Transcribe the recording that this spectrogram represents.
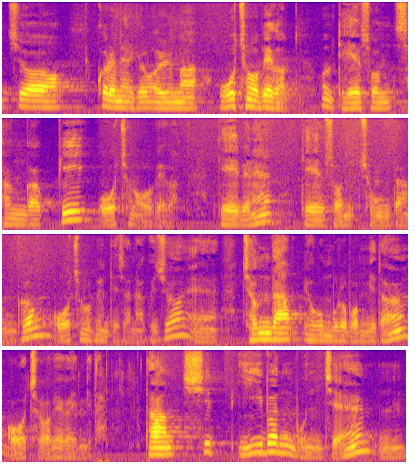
있죠. 그러면 결국 얼마? 5,500원. 그럼 대손 상각비 5,500원. 대변에 대손 충당금 5,500원 되잖아. 그죠? 예. 정답 요거 물어봅니다. 5,500원입니다. 다음 12번 문제. 음.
